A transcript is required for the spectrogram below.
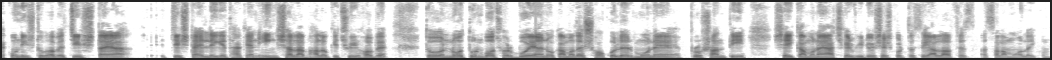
একনিষ্ঠভাবে চেষ্টায় চেষ্টায় লেগে থাকেন, ইনশাল্লাহ ভালো কিছুই হবে। তো নতুন বছর বয়ে আনুক আমাদের সকলের মনে প্রশান্তি। সেই কামনায় আজকের ভিডিও শেষ করতেছি। আল্লাহ হাফেজ। আসসালামু আলাইকুম।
